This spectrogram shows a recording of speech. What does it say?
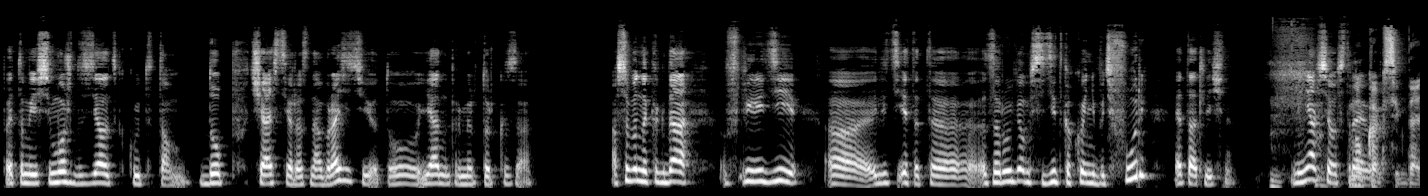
Поэтому, если можно сделать какую-то там доп. часть и разнообразить ее, то я, например, только за. Особенно, когда впереди э, этот э, за рулем сидит какой-нибудь фурь, это отлично. Меня все устраивает. Ну, как всегда.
